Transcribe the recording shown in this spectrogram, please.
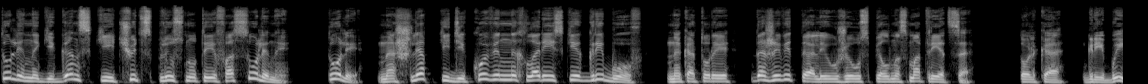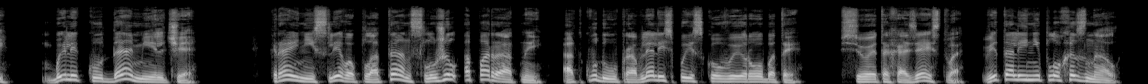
то ли на гигантские чуть сплюснутые фасолины, то ли на шляпки диковинных ларейских грибов, на которые даже Виталий уже успел насмотреться. Только грибы были куда мельче. Крайний слева платан служил аппаратный, откуда управлялись поисковые роботы. Все это хозяйство Виталий неплохо знал,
